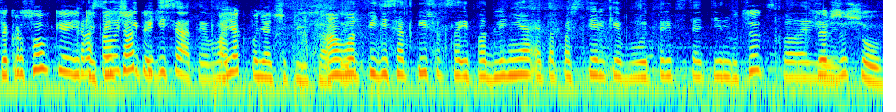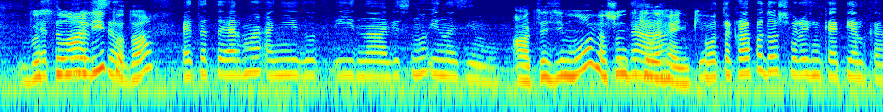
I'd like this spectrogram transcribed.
Це кросовки, які Кроссовочки 50 50 вот. А як понять, що 50 А вот 50 пишется, и по длине это по стельке будет 31 Ну, це, с половиной. це вже що? Весна, вже літо, всьо. да? Это термо, они идут и на весну, и на зиму. А, це зимові, а що вони такі Да. легенькі? Вот такая подошва, легенькая пенка.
